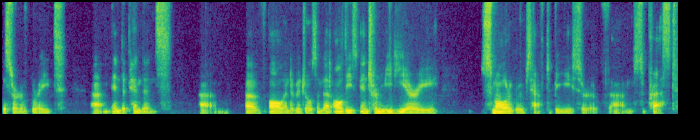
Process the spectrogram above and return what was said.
this sort of great um, independence um, of all individuals and that all these intermediary smaller groups have to be sort of um, suppressed.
